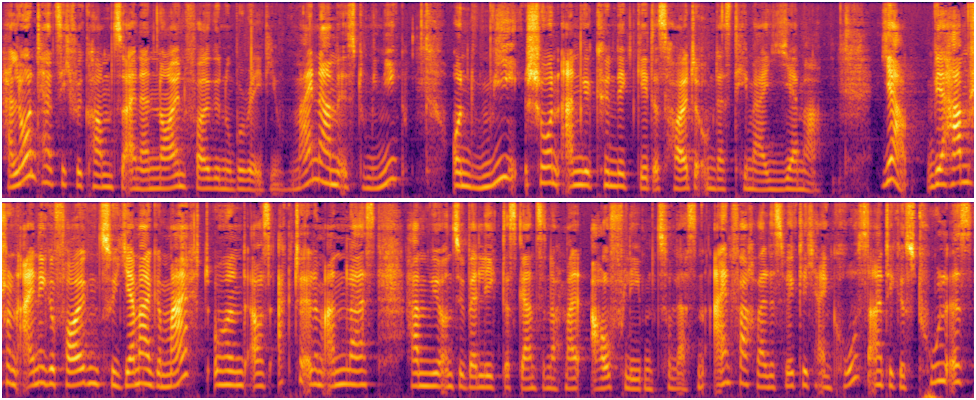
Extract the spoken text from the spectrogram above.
Hallo und herzlich willkommen zu einer neuen Folge Nubo Radio. Mein Name ist Dominique und wie schon angekündigt geht es heute um das Thema Yammer. Ja, wir haben schon einige Folgen zu Yammer gemacht und aus aktuellem Anlass haben wir uns überlegt, das Ganze nochmal aufleben zu lassen. Einfach, weil es wirklich ein großartiges Tool ist,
